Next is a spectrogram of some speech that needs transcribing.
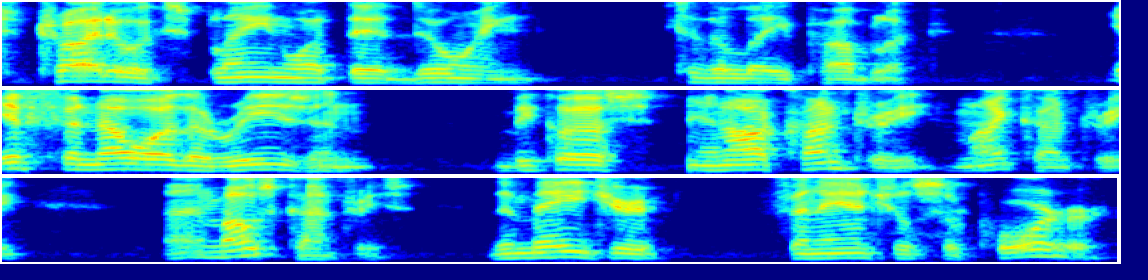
to try to explain what they're doing to the lay public, if for no other reason, because in our country, my country, and most countries, the major financial supporter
